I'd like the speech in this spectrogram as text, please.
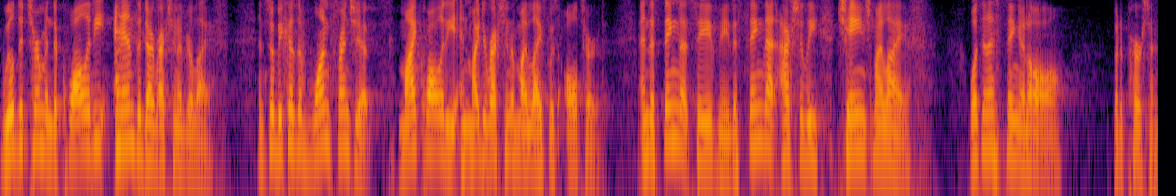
will determine the quality and the direction of your life. And so, because of one friendship, my quality and my direction of my life was altered. And the thing that saved me, the thing that actually changed my life, wasn't a thing at all, but a person.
